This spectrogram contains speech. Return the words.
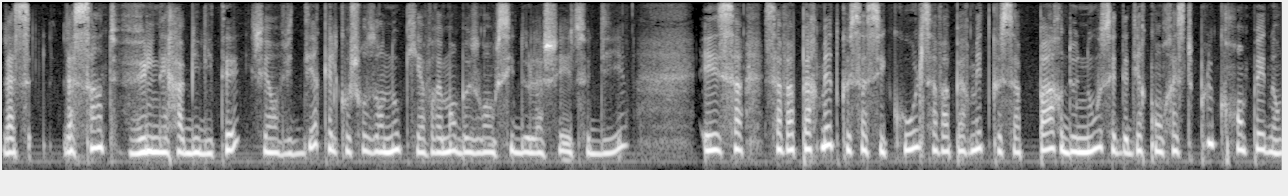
la sainte vulnérabilité, j'ai envie de dire, quelque chose en nous qui a vraiment besoin aussi de lâcher et de se dire. Et ça, ça va permettre que ça s'écoule, ça va permettre que ça part de nous, c'est-à-dire qu'on reste plus crampé dans,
